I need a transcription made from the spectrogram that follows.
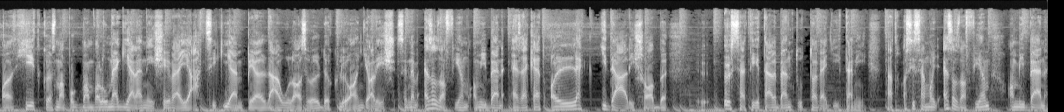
a hétköznapokban való megjelenésével játszik, ilyen például az Öldöklő Angyal, és szerintem ez az a film, amiben ezeket a legideálisabb összetételben tudta vegyíteni. Tehát azt hiszem, hogy ez az a film, amiben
